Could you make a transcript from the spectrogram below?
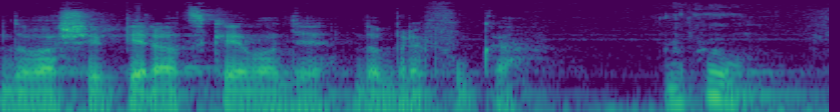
do vašej pirátskej lode dobre fúka. Ďakujem.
